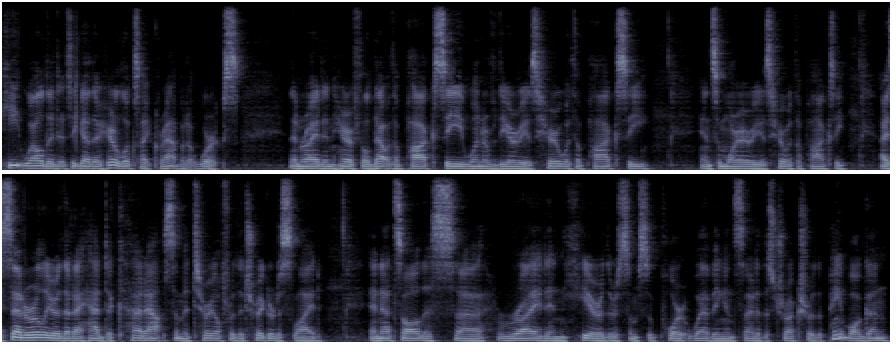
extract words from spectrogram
heat welded it together here. Looks like crap, but it works. Then right in here, filled out with epoxy, went over the areas here with epoxy, and some more areas here with epoxy. I said earlier that I had to cut out some material for the trigger to slide, and that's all this uh, right in here. There's some support webbing inside of the structure of the paintball gun.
